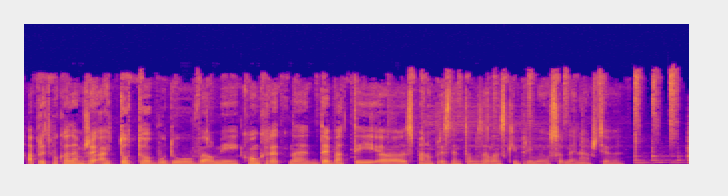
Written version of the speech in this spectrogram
a predpokladám, že aj toto budú veľmi konkrétne debaty e, s pánom prezidentom Zelenským pri mojej osobnej návšteve.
